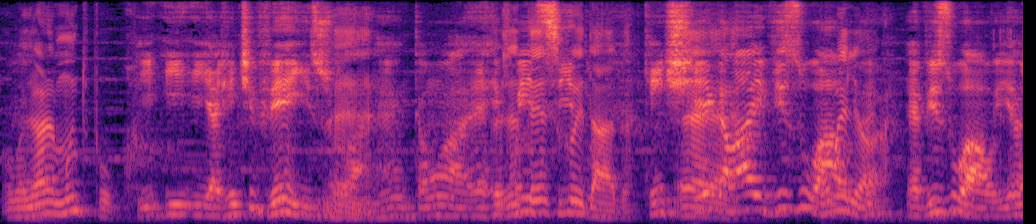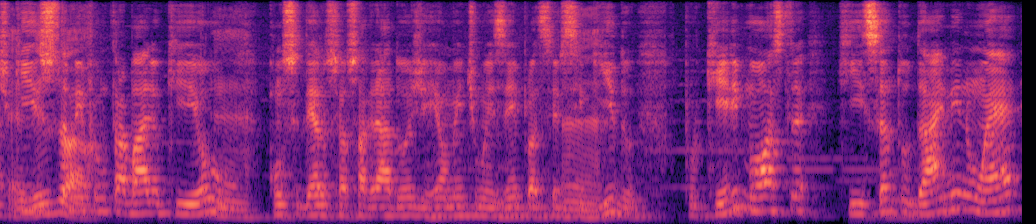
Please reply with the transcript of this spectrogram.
O melhor é, é muito pouco. E, e, e, a gente vê isso é. lá, né? Então é reconhecido. Tem esse cuidado. Quem chega é. lá é visual. O melhor. Né? É visual. E acho é que isso visual. também foi um trabalho que eu é. considero o Céu Sagrado hoje realmente um exemplo a ser seguido, porque ele mostra que Santo Daime não é,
